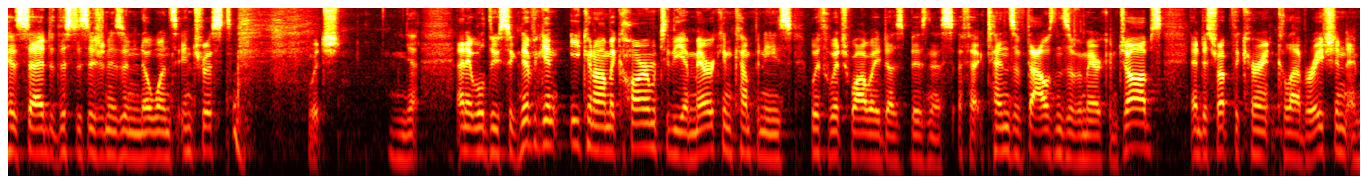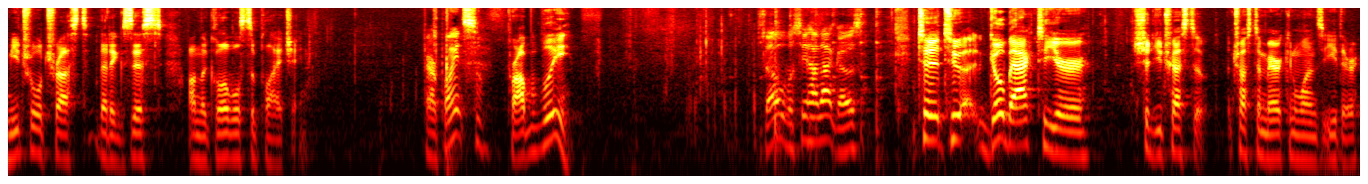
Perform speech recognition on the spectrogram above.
has said this decision is in no one's interest, which, yeah, and it will do significant economic harm to the American companies with which Huawei does business, affect tens of thousands of American jobs, and disrupt the current collaboration and mutual trust that exists on the global supply chain. Fair points. Probably. So, we'll see how that goes. To to go back to your, should you trust trust American ones either,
